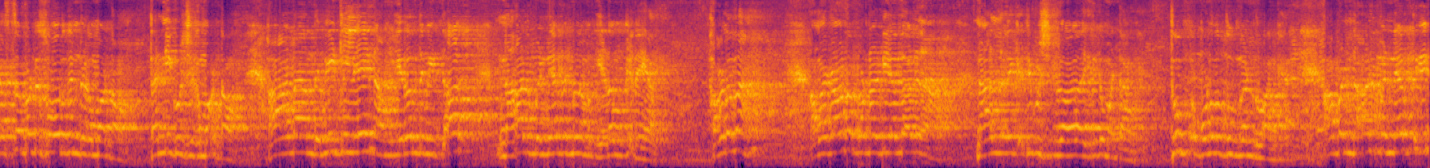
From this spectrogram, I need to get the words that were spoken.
கஷ்டப்பட்டு சோறு தின்றுக்க மாட்டோம் தண்ணி குடிச்சுக்க மாட்டோம் ஆனா அந்த வீட்டிலேயே நாம் இறந்து விட்டால் நாலு மணி நேரத்துக்கு நமக்கு இடம் கிடையாது. அவ்வளவுதான். அழகான பொண்டாட்டியா இருந்தாலும் நாலு நாளைக்கு கட்டி பிடிச்சிட்டு இருக்க மாட்டாங்க. தூக்க போனது தூங்கன்றுவாங்க அப்போ நாலு மணி நேரத்துக்கு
